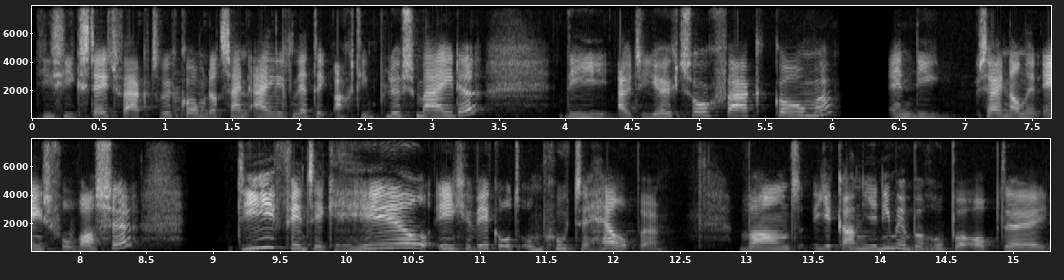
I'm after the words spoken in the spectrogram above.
Die zie ik steeds vaker terugkomen. Dat zijn eigenlijk net de 18-plus meiden die uit de jeugdzorg vaak komen. En die zijn dan ineens volwassen. Die vind ik heel ingewikkeld om goed te helpen. Want je kan je niet meer beroepen op de,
